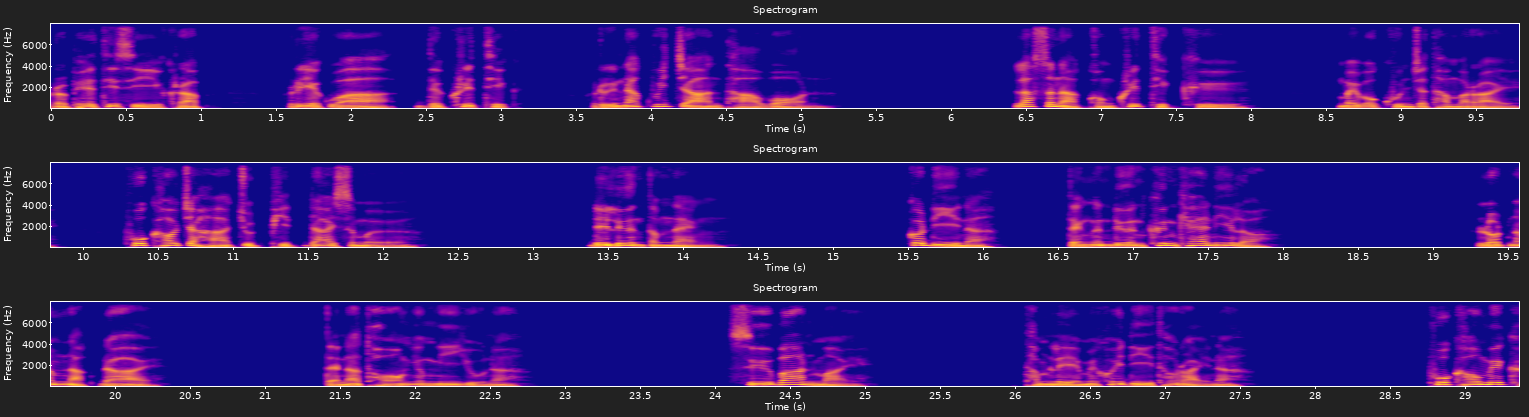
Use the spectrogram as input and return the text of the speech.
ประเภทที่สี่ครับ เรียกว่า the critic หรือนักวิจารณ์ถาวร ลักษณะของคริติกคือ ไม่ว่าคุณจะทำอะไร พวกเขาจะหาจุดผิดได้เสมอ ได้เลื่อนตำแหน่ง ก็ดีนะ แต่เงินเดือนขึ้นแค่นี้เหรอ ลดน้ำหนักได้ แต่หน้าท้องยังมีอยู่นะ ซื้อบ้านใหม่ ทำเลไม่ค่อยดีเท่าไหร่นะ พวกเขาไม่เค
